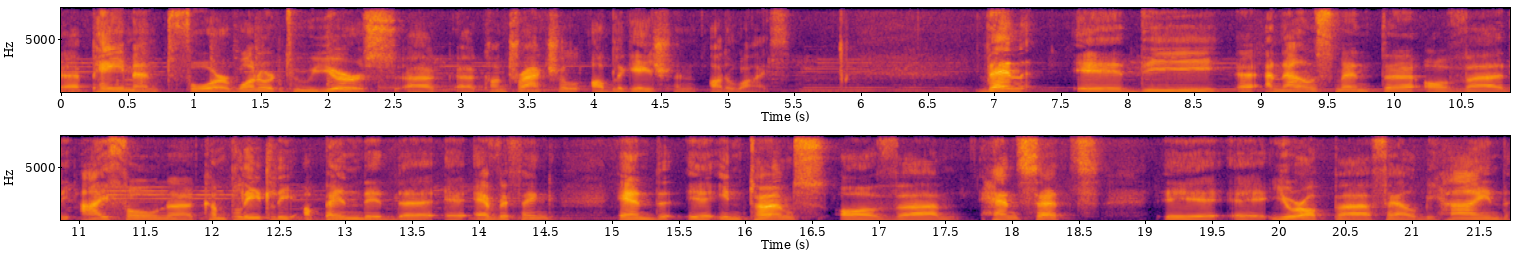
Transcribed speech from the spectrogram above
uh, payment for one or two years uh, contractual obligation otherwise. Then uh, the uh, announcement of the iPhone completely upended everything and in terms of um, handsets uh, uh, Eh, eh, Europe uh, fell behind.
